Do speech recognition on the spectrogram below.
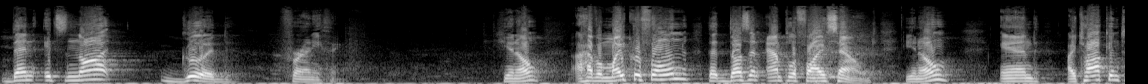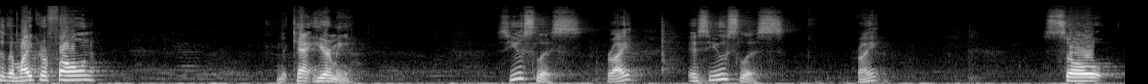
then it's not good for anything. You know, I have a microphone that doesn't amplify sound, you know, and I talk into the microphone, and it can't hear me. It's useless, right? It's useless, right? So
